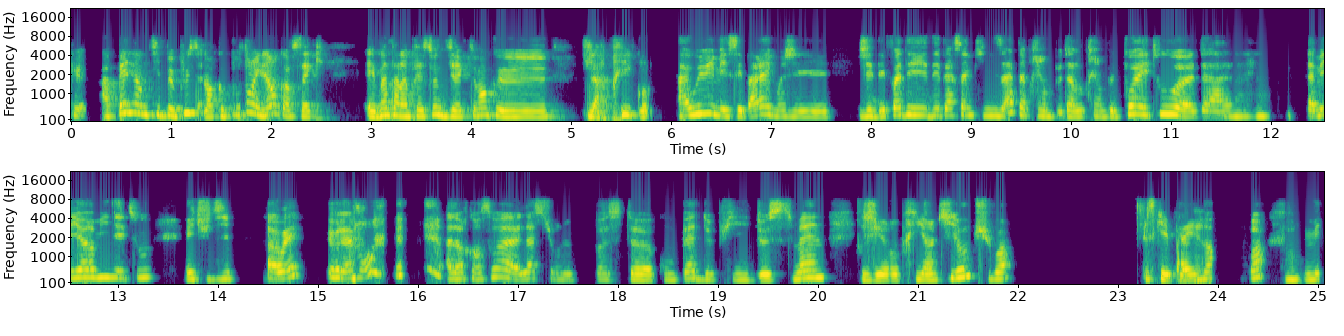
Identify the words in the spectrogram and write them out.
qu'à peine un petit peu plus, alors que pourtant, il est encore sec. Et ben, t'as l'impression directement que qu'il a repris, quoi. Ah oui, oui, mais c'est pareil. Moi, j'ai, j'ai des fois des, des, personnes qui me disent, ah, t'as pris un peu, t'as repris un peu de poids et tout, euh, t'as, mm-hmm. ta meilleure mine et tout. Et tu dis, ah ouais, vraiment? Alors qu'en soi, là, sur le post-compète, depuis deux semaines, j'ai repris un kilo, tu vois. Ce qui n'est pas énorme, mmh. mais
